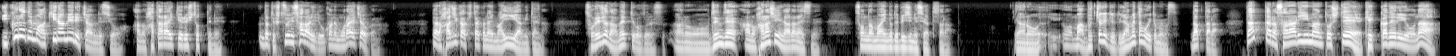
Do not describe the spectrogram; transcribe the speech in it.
いくらでも諦めれちゃうんですよ。あの、働いてる人ってね。だって普通にサラリーでお金もらえちゃうから。だから恥かきたくない、まあいいや、みたいな。それじゃダメってことです。あの、全然、あの、話にならないですね。そんなマインドでビジネスやってたら。あの、まあ、ぶっちゃけて言うとやめた方がいいと思います。だったら。だったらサラリーマンとして結果出るような、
